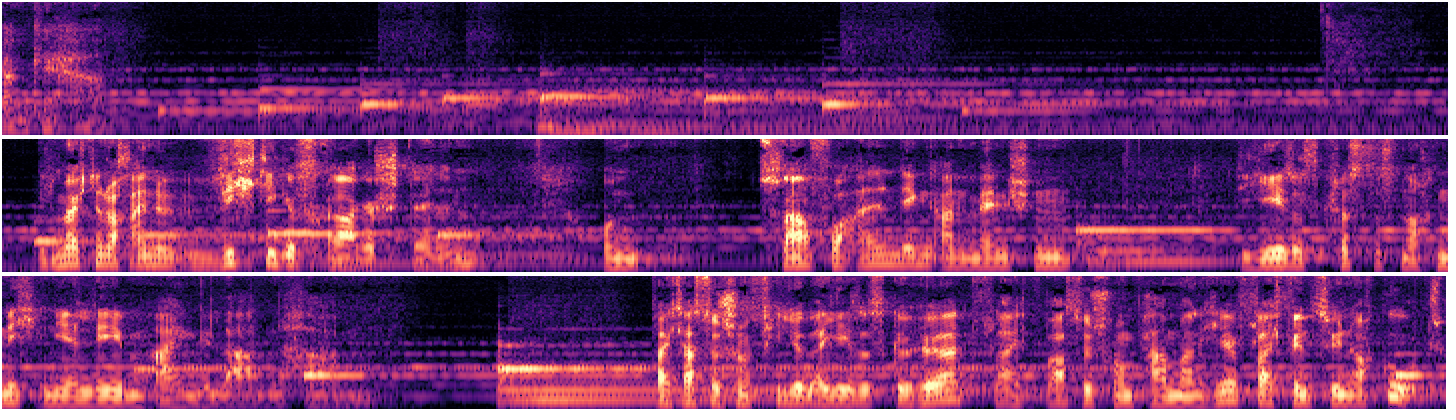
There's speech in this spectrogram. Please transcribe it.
Danke, Herr. Ich möchte noch eine wichtige Frage stellen und zwar vor allen Dingen an Menschen, die Jesus Christus noch nicht in ihr Leben eingeladen haben. Vielleicht hast du schon viel über Jesus gehört, vielleicht warst du schon ein paar Mal hier, vielleicht findest du ihn auch gut.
